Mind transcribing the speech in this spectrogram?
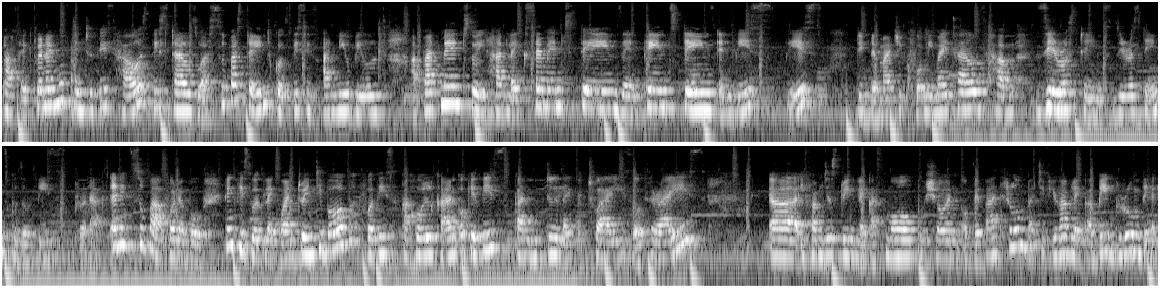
perfect. When I moved into this house these tiles were super stained because this is a new build apartment so it had like cement stains and paint stains and this this did the magic for me. My tiles have zero stains zero stains because of this product and it's super affordable. I think this was like 120 bob for this whole can. Okay this can do like twice or thrice uh, if I'm just doing like a small portion of the bathroom. But if you have like a big room there,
